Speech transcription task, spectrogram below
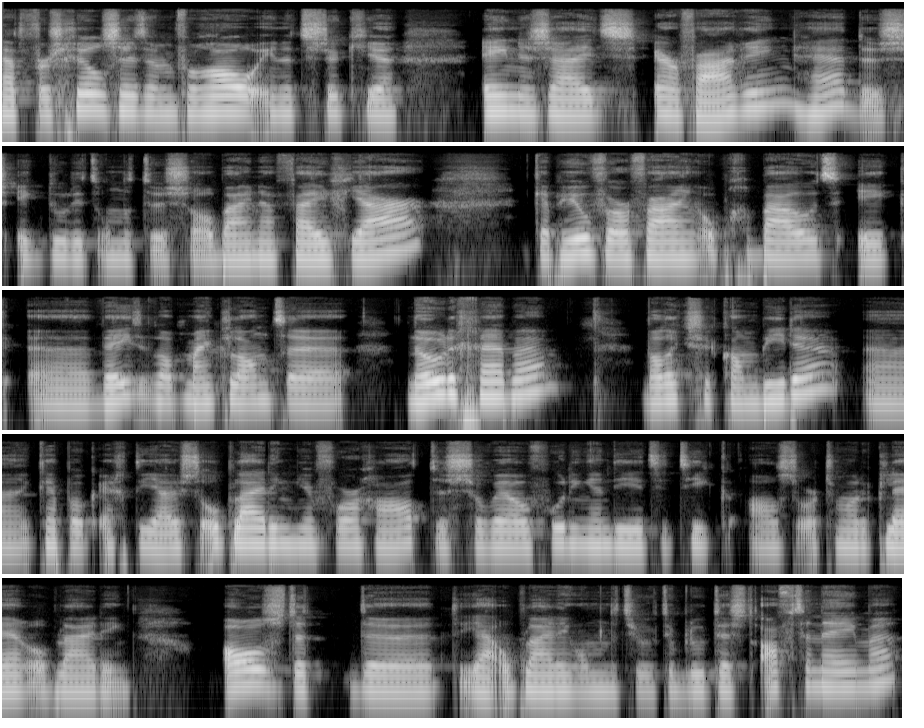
het verschil zit hem vooral in het stukje enerzijds ervaring. Hè? Dus ik doe dit ondertussen al bijna vijf jaar. Ik heb heel veel ervaring opgebouwd. Ik weet wat mijn klanten nodig hebben, wat ik ze kan bieden. Ik heb ook echt de juiste opleiding hiervoor gehad. Dus zowel voeding en diëtetiek als de orthomoleculaire opleiding als de, de, ja, opleiding om natuurlijk de bloedtest af te nemen.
